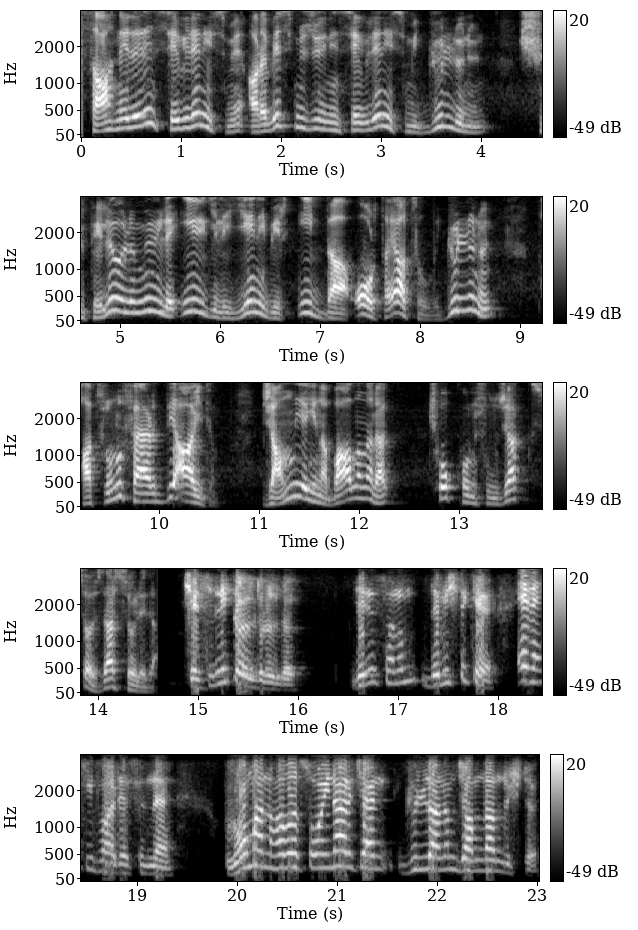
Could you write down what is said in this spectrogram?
Sahnelerin sevilen ismi, arabesk müziğinin sevilen ismi Güllü'nün şüpheli ölümüyle ilgili yeni bir iddia ortaya atıldı. Güllü'nün patronu Ferdi Aydın canlı yayına bağlanarak çok konuşulacak sözler söyledi. kesinlikle öldürüldü. Deniz Hanım demişti ki Evet. ilk ifadesinde roman havası oynarken Güllü Hanım camdan düştü.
